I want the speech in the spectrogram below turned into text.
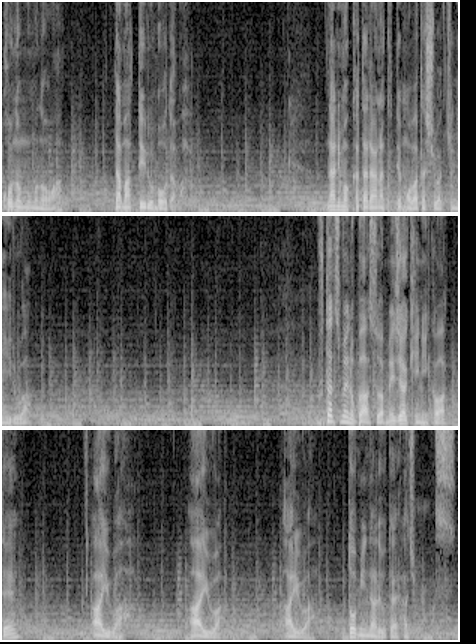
好むものは黙っている方だわ。何も語らなくても私は気に入るわ。2つ目のバースはメジャーキーに変わって「愛は愛は愛は」とみんなで歌い始めます。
